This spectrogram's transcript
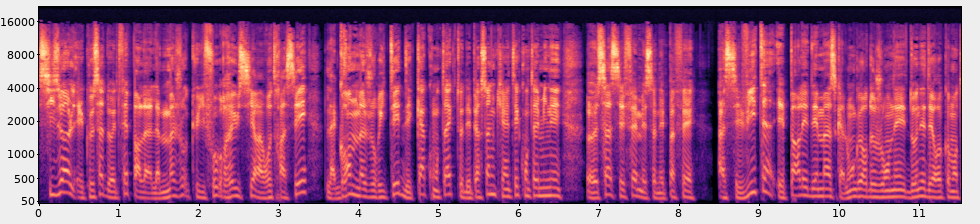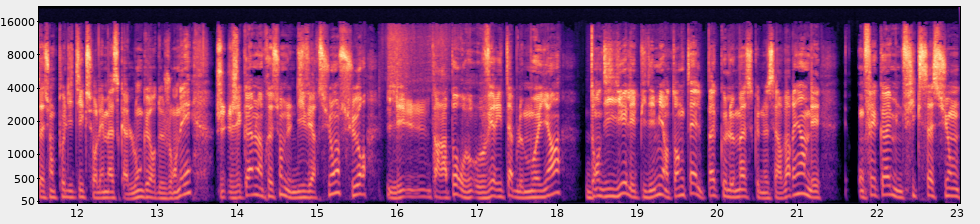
s'isolent, et que ça doit être fait par la, la major... qu'il faut réussir à retracer la grande majorité des cas contacts des personnes qui ont été contaminées. Euh, ça, c'est fait, mais ça n'est pas fait assez vite. Et parler des masques à longueur de journée, donner des recommandations politiques sur les masques à longueur de journée, j'ai quand même l'impression d'une diversion sur les, par rapport aux, aux véritables moyens d'endiguer l'épidémie en tant que telle. Pas que le masque ne serve à rien, mais on fait quand même une fixation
